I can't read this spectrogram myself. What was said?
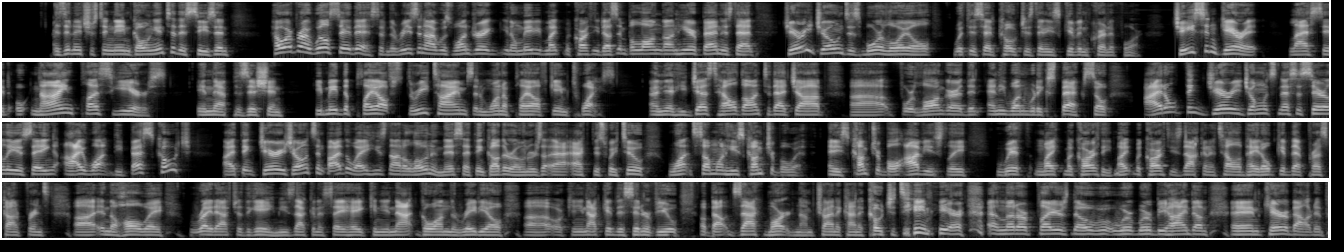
is an interesting name going into this season. However, I will say this, and the reason I was wondering, you know, maybe Mike McCarthy doesn't belong on here, Ben, is that Jerry Jones is more loyal with his head coaches than he's given credit for. Jason Garrett lasted nine plus years in that position. He made the playoffs three times and won a playoff game twice. And yet he just held on to that job uh, for longer than anyone would expect. So I don't think Jerry Jones necessarily is saying, I want the best coach. I think Jerry Jones, and by the way, he's not alone in this. I think other owners uh, act this way too, want someone he's comfortable with. And he's comfortable, obviously, with Mike McCarthy. Mike McCarthy's not going to tell him, hey, don't give that press conference uh, in the hallway right after the game. He's not going to say, hey, can you not go on the radio uh, or can you not give this interview about Zach Martin? I'm trying to kind of coach a team here and let our players know we're, we're behind them and care about him.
